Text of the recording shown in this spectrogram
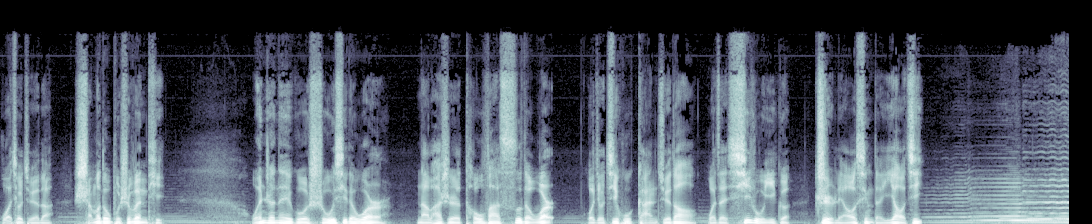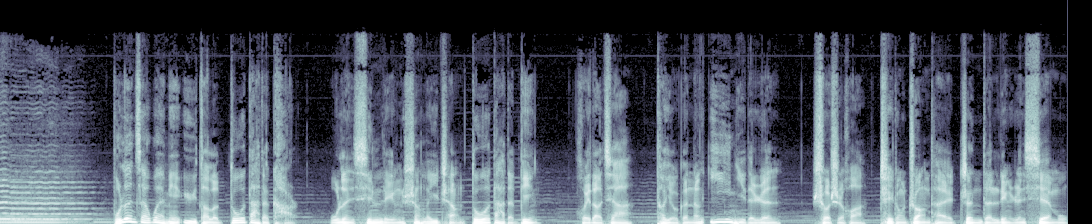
我就觉得什么都不是问题。闻着那股熟悉的味儿，哪怕是头发丝的味儿，我就几乎感觉到我在吸入一个治疗性的药剂。不论在外面遇到了多大的坎儿，无论心灵生了一场多大的病，回到家都有个能医你的人。说实话，这种状态真的令人羡慕。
